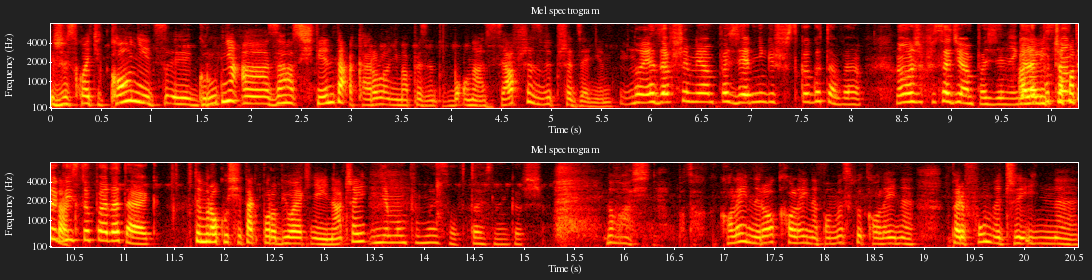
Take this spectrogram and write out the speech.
że słuchajcie, koniec y, grudnia, a zaraz święta, a Karola nie ma prezentów, bo ona zawsze z wyprzedzeniem. No ja zawsze miałam październik już wszystko gotowe. No może przesadziłam październik, Ale ale, listopad początek tak. listopada tak. W tym roku się tak porobiło, jak nie inaczej. Nie mam pomysłów, to jest najgorsze. No właśnie, bo to kolejny rok, kolejne pomysły, kolejne perfumy czy inne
